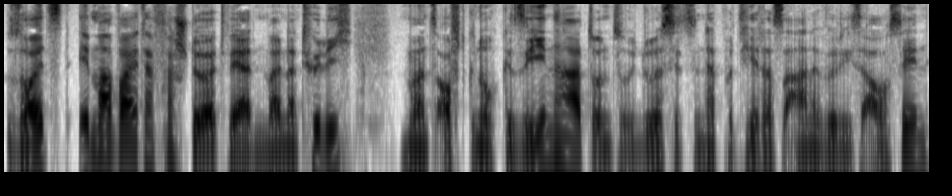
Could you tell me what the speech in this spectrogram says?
sollst immer weiter verstört werden, weil natürlich, wenn man es oft genug gesehen hat und so wie du das jetzt interpretiert hast, Arne, würde ich es auch sehen.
